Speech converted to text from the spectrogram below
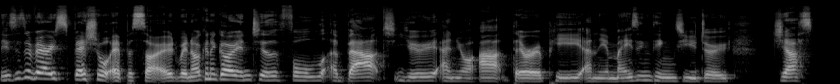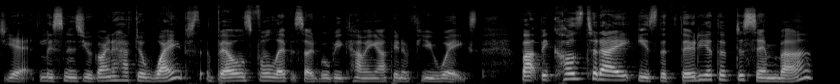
This is a very special episode. We're not going to go into the full about you and your art therapy and the amazing things you do just yet. Listeners, you're going to have to wait. Belle's full episode will be coming up in a few weeks. But because today is the 30th of December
